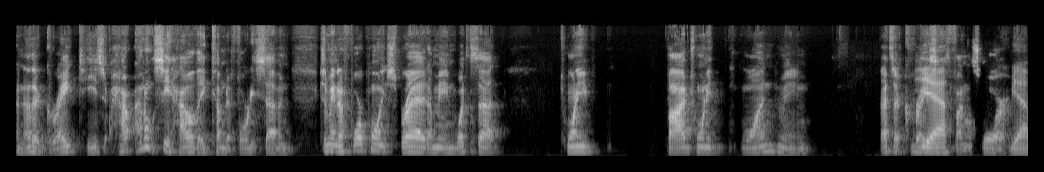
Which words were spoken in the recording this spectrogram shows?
Another great teaser. How I don't see how they come to 47. Because I mean, a four point spread, I mean, what's that? 25, 21? I mean, that's a crazy Yeah. final score. Yeah.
